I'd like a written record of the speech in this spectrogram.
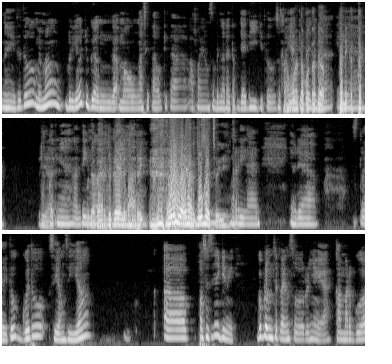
Nah itu tuh memang beliau juga nggak mau ngasih tahu kita apa yang sebenarnya terjadi gitu supaya Sama kita takut juga, ada panic iya, attack. Iya. Takutnya nanti Udah malah- bayar juga ya lima iya. hari. Udah bayar juga cuy. ngeri kan ya udah setelah itu gue tuh siang-siang eh posisinya gini gue belum ceritain seluruhnya ya kamar gue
